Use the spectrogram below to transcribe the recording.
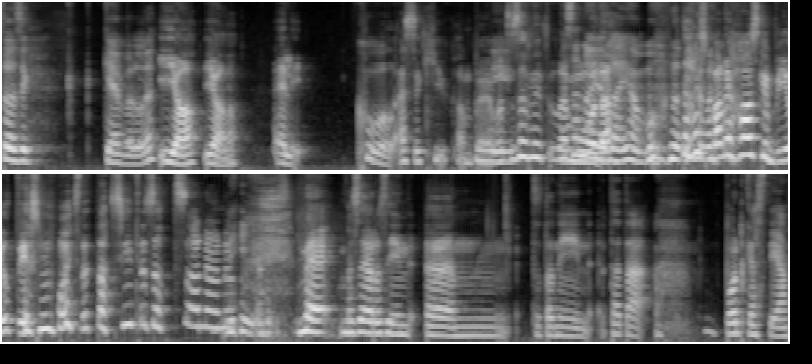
Se on se kevelle. Joo, joo. Eli cool as a cucumber, Niin. mutta sanoit Mä jotain sanoin muuta. jotain ihan muuta. Tämä olisi paljon hauskempi juttu, jos me muistettaisiin, mitä sä oot sanonut. Niin. Me, mä seurasin äm, tota niin, tätä podcastia,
